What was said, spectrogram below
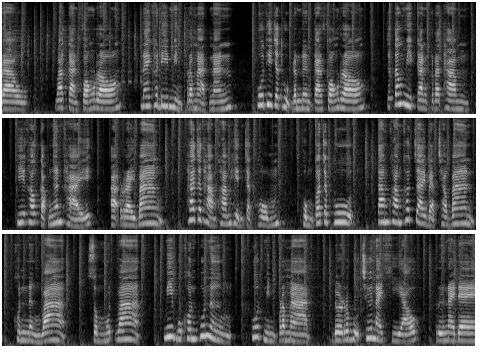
เราๆ ว่าการฟ้องร้องในคดีหมิ่นประมาทนั้น ผู้ที่จะถูกดำเนินการฟ้องร้อง จะต้องมีการกระทำที่เข้ากับเงื่อนไขอะไรบ้าง ถ้าจะถามความเห็นจากผม ผมก็จะพูด ตามความเข้าใจแบบชาวบ้าน คนหนึ่งว่า สมมุติว่า มีบุคคลผู้หนึ่ง พูดหมิ่นประมาท โดยระบุชื่อนายเขียว หรือนายแดง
